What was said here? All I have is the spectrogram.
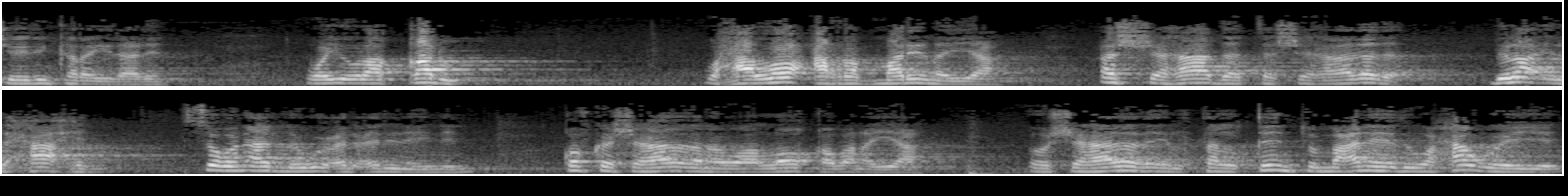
jeedin kara yidhahdeen wa yulaqanu waxaa loo carab marinayaa ashahaadata shahaadada bilaa ilxaaxin isagoon aada loogu celcelinaynin. Qofka shahaadadana waa loo qabanayaa oo shahaadada talqiintu macnaheedu waxaa weeye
